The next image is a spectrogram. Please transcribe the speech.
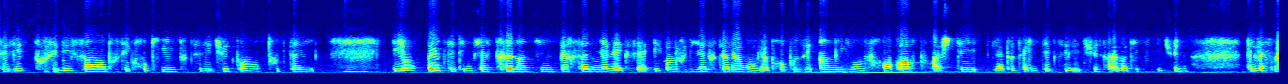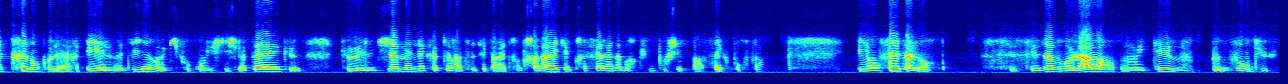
ses, tous ses dessins, tous ses croquis, toutes ses études pendant toute sa vie. Et en fait, c'était une pièce très intime, personne n'y avait accès. Et comme je vous disais tout à l'heure, on lui a proposé un million de francs or pour acheter la totalité de ses études, enfin la moitié de ses études. Elle va se mettre très en colère et elle va dire qu'il faut qu'on lui fiche la paix, qu'elle jamais n'acceptera de se séparer de son travail, qu'elle préférait n'avoir qu'une bouchée de pain sec pour ça. Et en fait, alors, ces œuvres-là ont été vendues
